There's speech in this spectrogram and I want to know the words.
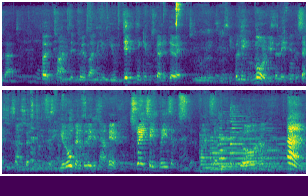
To that both times it feels like you, you didn't think it was going to do it. You believe more of you believe it the second time, but you're all going to believe it now. Here, straight in, please. It was fine stuff. And.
